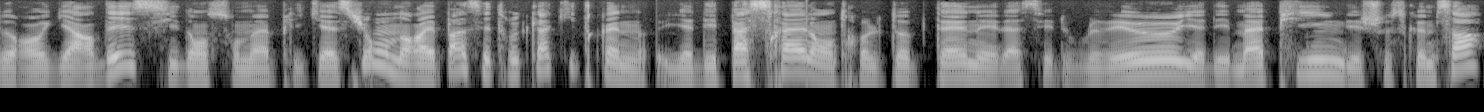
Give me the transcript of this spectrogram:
regarder si dans son application on n'aurait pas ces trucs-là qui traînent. Il y a des passerelles entre le top 10 et la CWE, il y a des mappings, des choses comme ça,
